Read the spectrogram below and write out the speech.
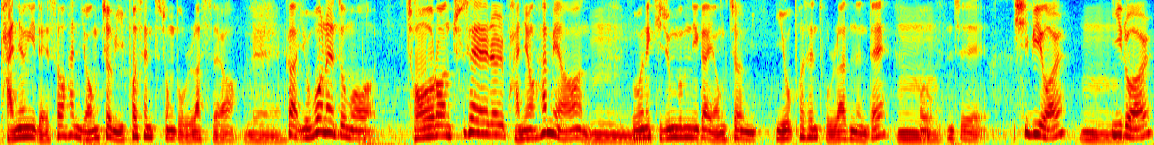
반영이 돼서 한 0.2% 정도 올랐어요. 네. 그러니까 이번에도 뭐 저런 추세를 반영하면 음. 이번에 기준금리가 0.25% 올랐는데 음. 뭐 이제 12월, 음. 1월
